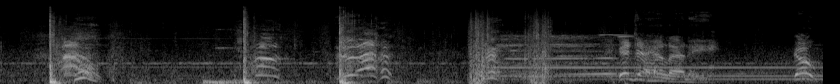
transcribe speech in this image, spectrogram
Get the hell out of here. Go.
